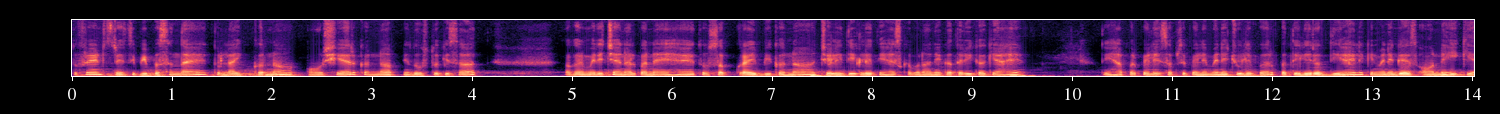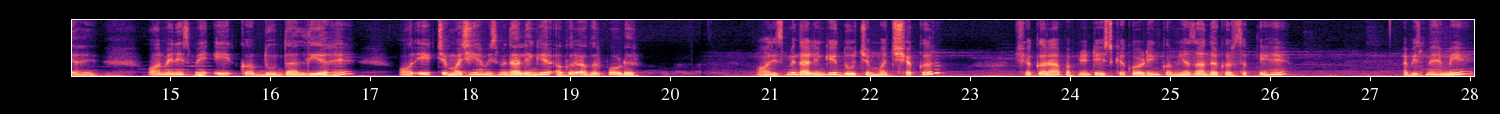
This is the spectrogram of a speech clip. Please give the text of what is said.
तो फ्रेंड्स, रेसिपी पसंद आए तो लाइक करना और शेयर करना अपने दोस्तों के साथ। अगर मेरे चैनल पर नए हैं तो सब्सक्राइब भी करना। चलिए देख लेते हैं इसका बनाने का तरीका क्या है। तो यहाँ पर पहले, सबसे पहले मैंने चूल्हे पर पतीली रख दी है, लेकिन मैंने गैस ऑन नहीं किया है। और मैंने इसमें एक कप दूध डाल दिया है और एक चम्मच ही हम इसमें डालेंगे अगर अगर पाउडर। और इसमें डालेंगे दो चम्मच शक्कर। शक्कर आप अपने टेस्ट के अकॉर्डिंग कम या ज़्यादा कर सकते हैं। अब इसमें हमें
